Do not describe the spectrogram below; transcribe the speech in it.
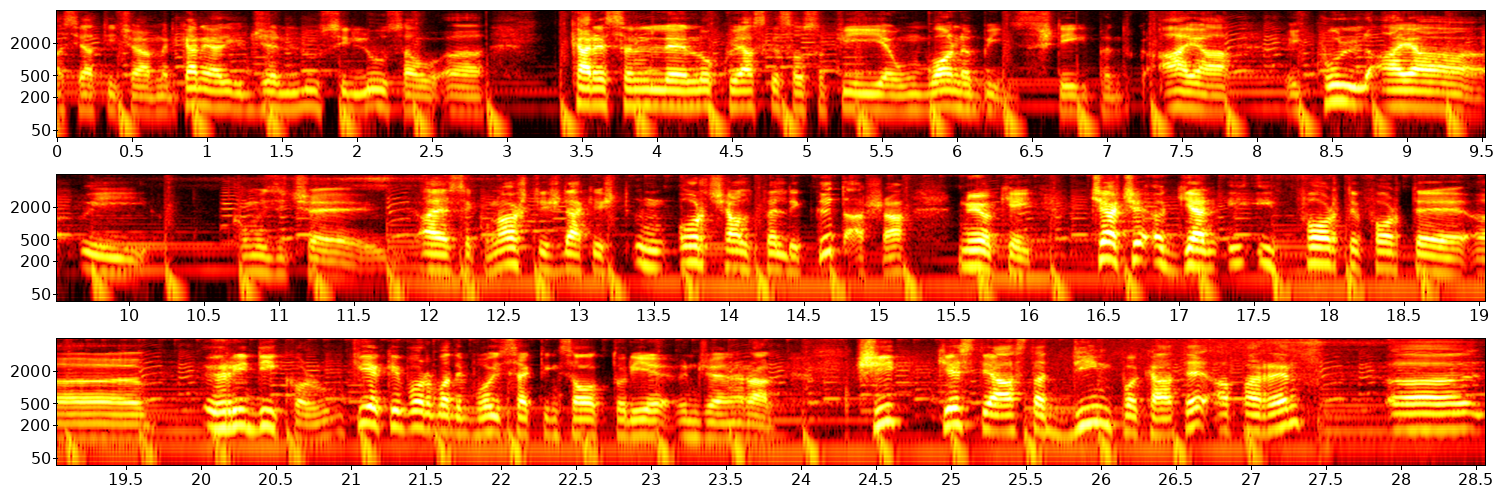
asiatice americane, adică gen Lucy Liu sau uh, care să le înlocuiască sau să fie un wannabe, știi? Pentru că aia e cool, aia e, cum îi zice, aia se cunoaște și dacă ești în orice alt fel decât așa, nu e ok. Ceea ce, again, e, e foarte, foarte uh, ridicol, fie că e vorba de voice acting sau actorie în general. Și chestia asta, din păcate, aparent uh,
